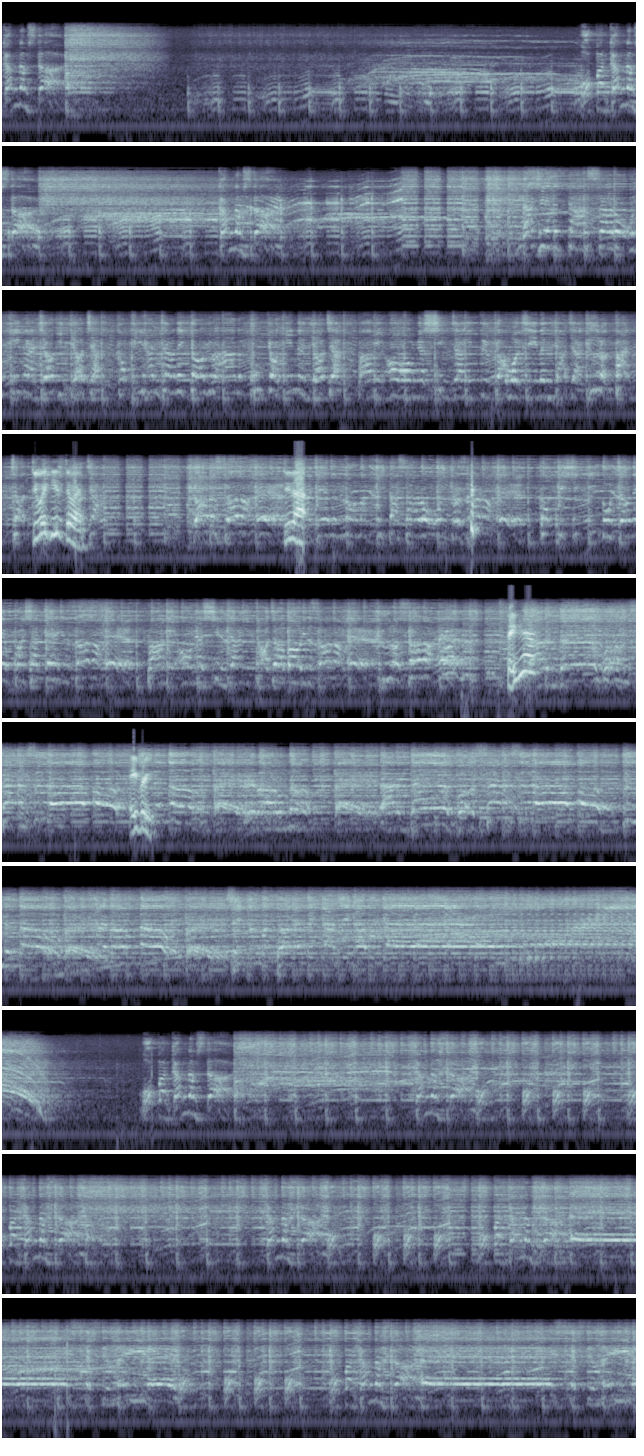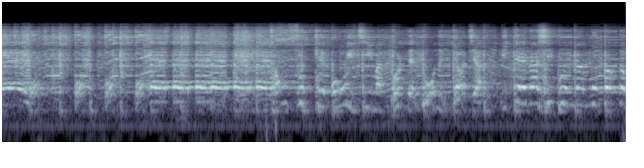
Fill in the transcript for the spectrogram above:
Gangnam Style. Gangnam Style. Gangnam Style. 여자 커피 한 여유로 Do what he's doing. Do that. Stay here. Avery. 이때 이때다 싶으면 못 봤다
